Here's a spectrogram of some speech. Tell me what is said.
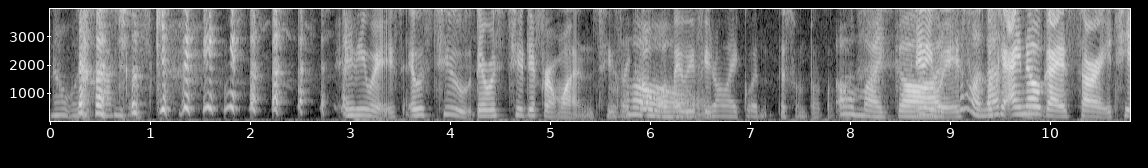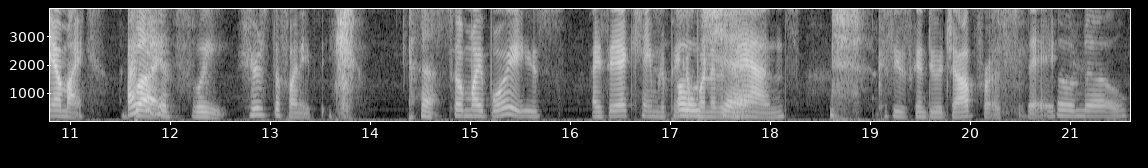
No, it wasn't Costco. just kidding. Anyways, it was two. There was two different ones. He's like, oh well, maybe if Oh. you don't like one, this one, blah blah blah. Oh my god. Anyways, Come on, okay, I know, guys. Sorry, TMI. I But think it's sweet. here's the funny thing. so my boys, Isaiah came to pick Oh, up one of the vans because he was going to do a job for us today, oh no.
